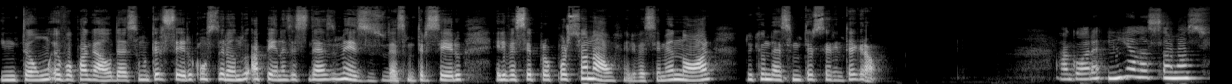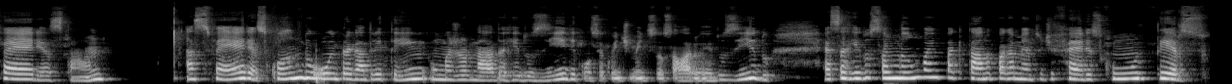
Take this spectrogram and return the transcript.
Então, eu vou pagar o 13 terceiro considerando apenas esses 10 meses. O 13 terceiro, ele vai ser proporcional, ele vai ser menor do que um 13 terceiro integral. Agora, em relação às férias, tá? As férias, quando o empregado ele tem uma jornada reduzida e, consequentemente, seu salário reduzido, essa redução não vai impactar no pagamento de férias com um terço,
